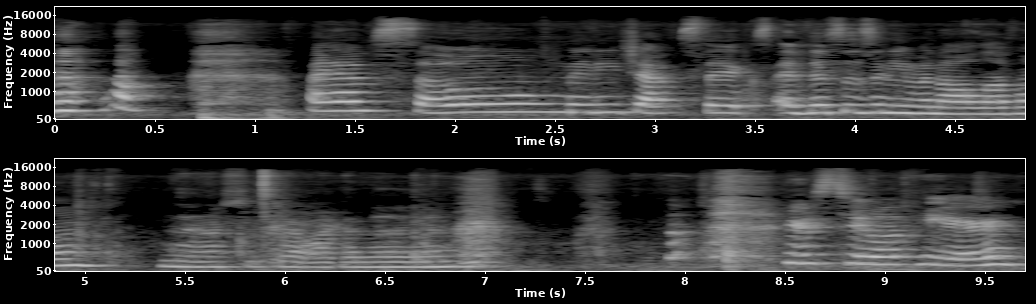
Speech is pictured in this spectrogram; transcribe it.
I have so many chapsticks, and this isn't even all of them. No, she's got like a million. Here's two up here.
